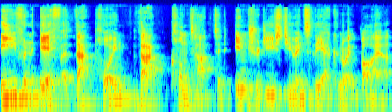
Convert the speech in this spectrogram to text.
even if at that point that contact had introduced you into the economic buyer,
